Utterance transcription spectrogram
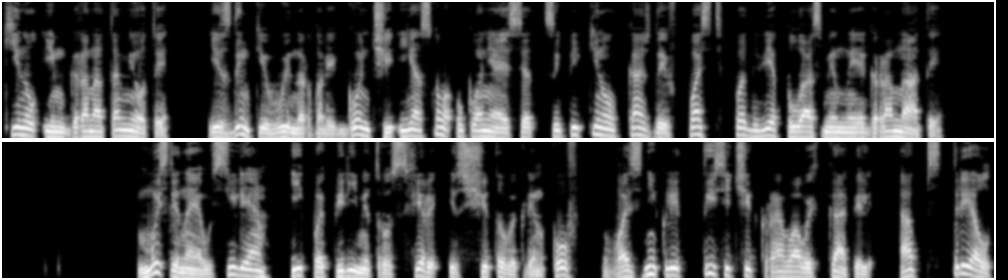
кинул им гранатометы. Из дымки вынырнули гончи, и я снова, уклоняясь от цепи, кинул каждой в пасть по две плазменные гранаты. Мысленное усилие, и по периметру сферы из щитов и клинков возникли тысячи кровавых капель. Обстрел!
